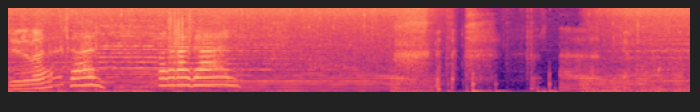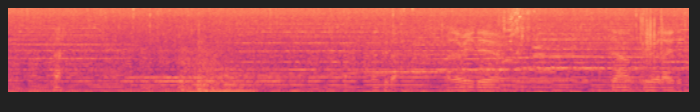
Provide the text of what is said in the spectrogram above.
Jesus. What have I done? What have I done? uh. Don't do that. Whatever you do, don't do what I did.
